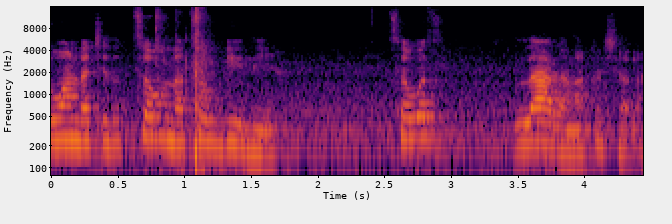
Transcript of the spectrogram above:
तोंडाची तर चव ना चव गेली. चवच लागा ना कशाला.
